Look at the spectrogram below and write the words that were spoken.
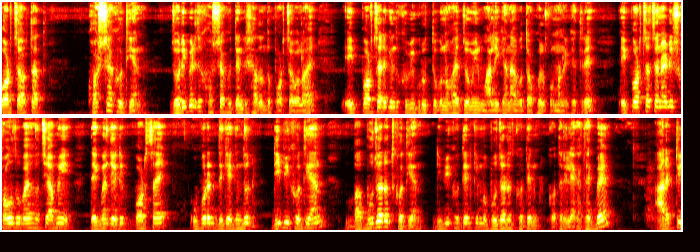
পর্চা অর্থাৎ খসড়া খতিয়ান, জরিপের যে খসড়া খতিয়ানকে সাধারণত পর্চা বলা হয়, এই পর্চাটা কিন্তু খুবই গুরুত্বপূর্ণ হয় জমির মালিকানা বা দখল প্রমাণের ক্ষেত্রে। এই পর্চা চেনাটি সহজ উপায় হচ্ছে আপনি দেখবেন যে এটি পর্চায় উপরের দিকে কিন্তু ডিপি খতিয়ান বা বুজারত খতিয়ান, ডিপি খতিয়ান কিংবা বুজারত খতিয়ান কথাটি লেখা থাকবে। আরেকটি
